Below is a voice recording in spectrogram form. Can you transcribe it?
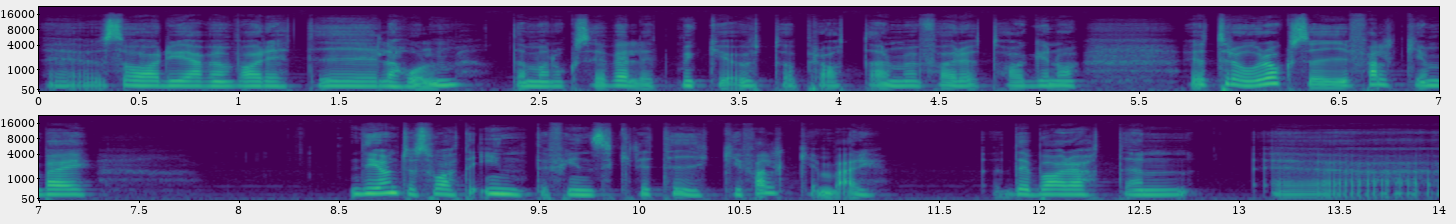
Eh, så har det ju även varit i Laholm där man också är väldigt mycket ute och pratar med företagen. Och jag tror också i Falkenberg, det är ju inte så att det inte finns kritik i Falkenberg. Det är bara att den eh,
